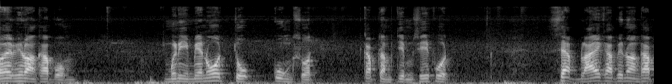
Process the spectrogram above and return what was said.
อแม่พี่น้องครับผมมื้อนี้เมนูจุกุ้งสดกับน้ำจิ้มซีฟู้ดแซ่บหลายครับพี่น้องครับ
